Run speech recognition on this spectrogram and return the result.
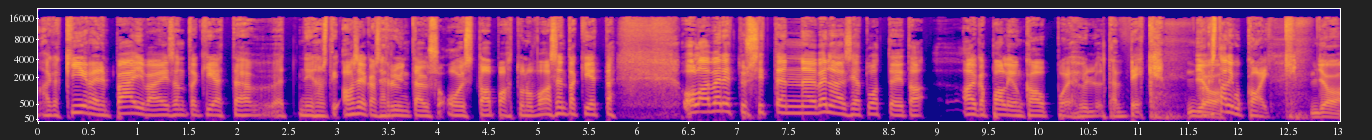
aika kiireinen päivä. Ei sen takia, että, että niin sanotusti asiakasryntäys olisi tapahtunut, vaan sen takia, että ollaan vedetty sitten venäläisiä tuotteita aika paljon kauppojen hyllyltä veke. Joo. Oikeastaan niin kuin kaikki. Joo,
